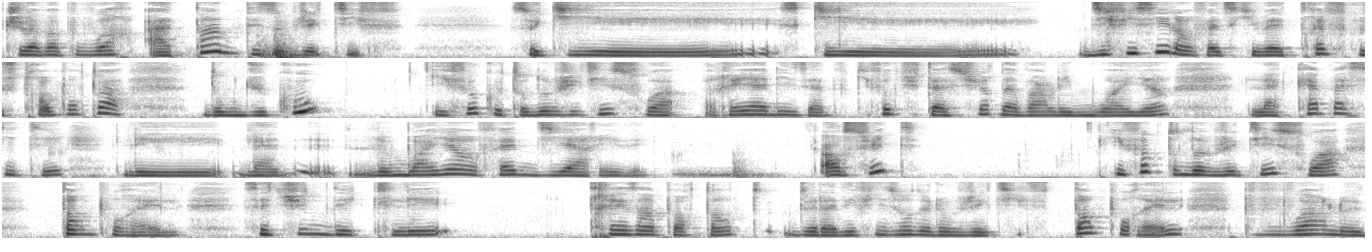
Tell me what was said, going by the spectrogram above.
tu vas pas pouvoir atteindre tes objectifs. Ce qui est, ce qui est difficile, en fait, ce qui va être très frustrant pour toi. Donc, du coup, il faut que ton objectif soit réalisable, qu'il faut que tu t'assures d'avoir les moyens, la capacité, les, le moyen en fait d'y arriver. Ensuite, il faut que ton objectif soit temporel. C'est une des clés très importantes de la définition de l'objectif temporel pour pouvoir le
